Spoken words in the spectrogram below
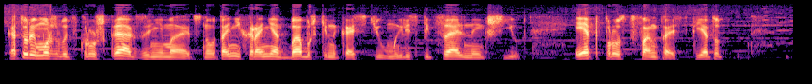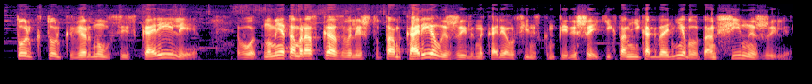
которые, может быть, в кружках занимаются, но вот они хранят бабушкины костюмы или специально их шьют. Это просто фантастика. Я тут только-только вернулся из Карелии, вот. Но мне там рассказывали, что там карелы жили на карело-финском перешейке. Их там никогда не было, там финны жили.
